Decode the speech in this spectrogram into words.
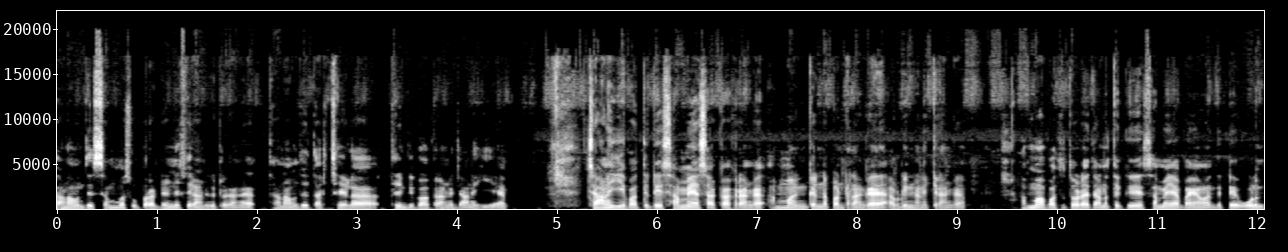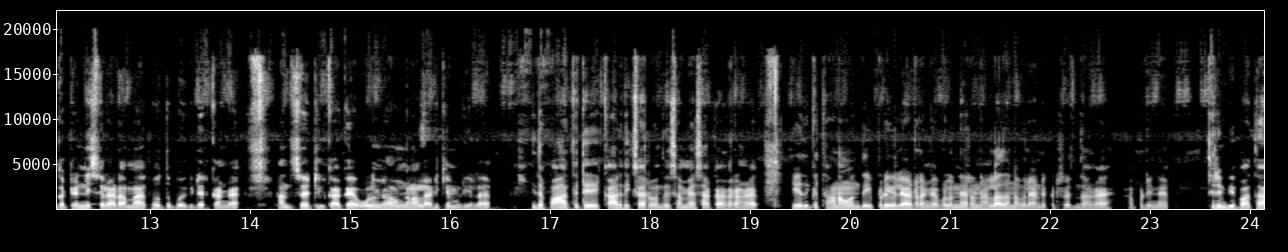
தனம் வந்து செம்ம சூப்பராக டென்னிஸ் விளையாண்டுக்கிட்டு இருக்காங்க. தனம் வந்து தற்செயலாக திரும்பி பார்க்குறாங்க ஜானகியை. ஜானகியை பார்த்துட்டு செமையாக ஷாக்காகிறாங்க அம்மா இங்கே என்ன பண்ணுறாங்க அப்படின்னு நினைக்கிறாங்க. அம்மா பார்த்ததோட தனத்துக்கு செமையாக பயம் வந்துட்டு ஒழுங்காக டென்னிஸ் விளையாடாமல் தோற்று போய்கிட்டே இருக்காங்க. அந்த செட்டில்காக்க ஒழுங்காக அவங்களால அடிக்க முடியல. இதை பார்த்துட்டு கார்த்திக் சார் வந்து செமையாக சாக்காகிறாங்க எதுக்கு தனம் வந்து இப்படி விளையாடுறாங்க? இவ்வளோ நேரம் நல்லா தானே விளையாண்டுக்கிட்டு இருந்தாங்க? அப்படின்னு திரும்பி பார்த்தா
